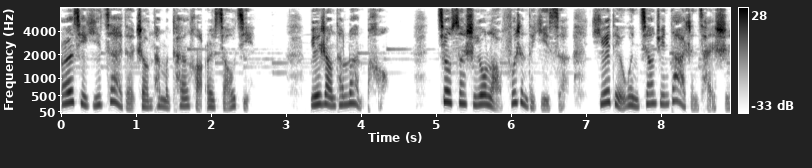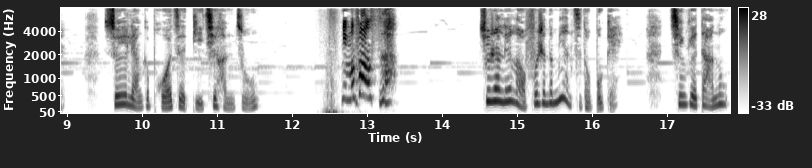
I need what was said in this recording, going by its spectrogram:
而且一再的让他们看好二小姐，别让她乱跑。就算是有老夫人的意思，也得问将军大人才是。所以两个婆子底气很足。你们放肆！居然连老夫人的面子都不给！清月大怒，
